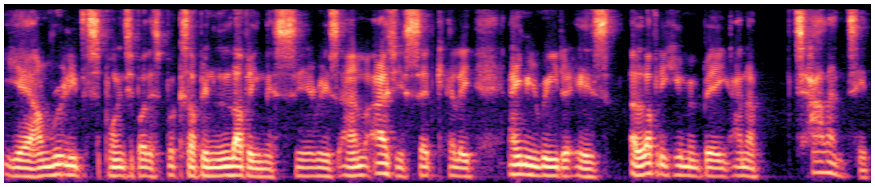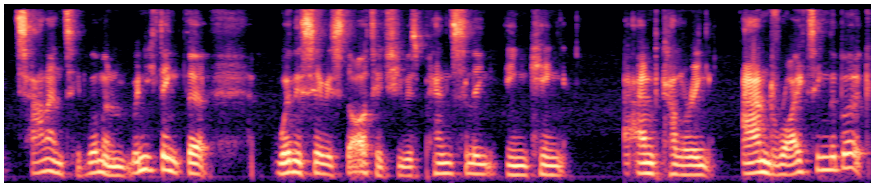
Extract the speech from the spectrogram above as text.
Yeah, I'm really disappointed by this book because I've been loving this series. And as you said, Kelly, Amy Reeder is a lovely human being and a talented, talented woman. When you think that when this series started, she was penciling, inking, and colouring and writing the book.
